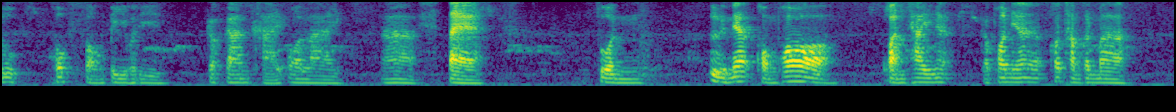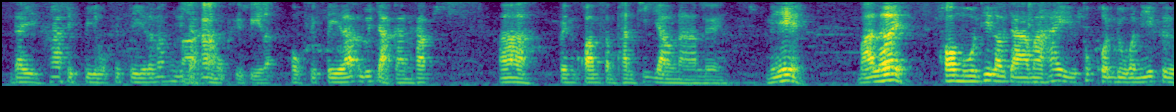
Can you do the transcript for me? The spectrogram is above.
รูป ครบ 2 ปีพอดี กับการขายออนไลน์อ่าแต่ส่วน อื่นเนี่ยของพ่อขวัญชัยเนี่ย กับพ่อเนี้ยเขาทำกันมาได้50ปี60ปีแล้วมั้งรู้จักกัห้านหกสิบปีแล้วหกสิบปีแล้วรู้จักกันครับ อ่า เป็นความสัมพันธ์ที่ยาวนานเลย นี่ มาเลย ข้อมูลที่เราจะมาให้ทุกคนดูวันนี้คือ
